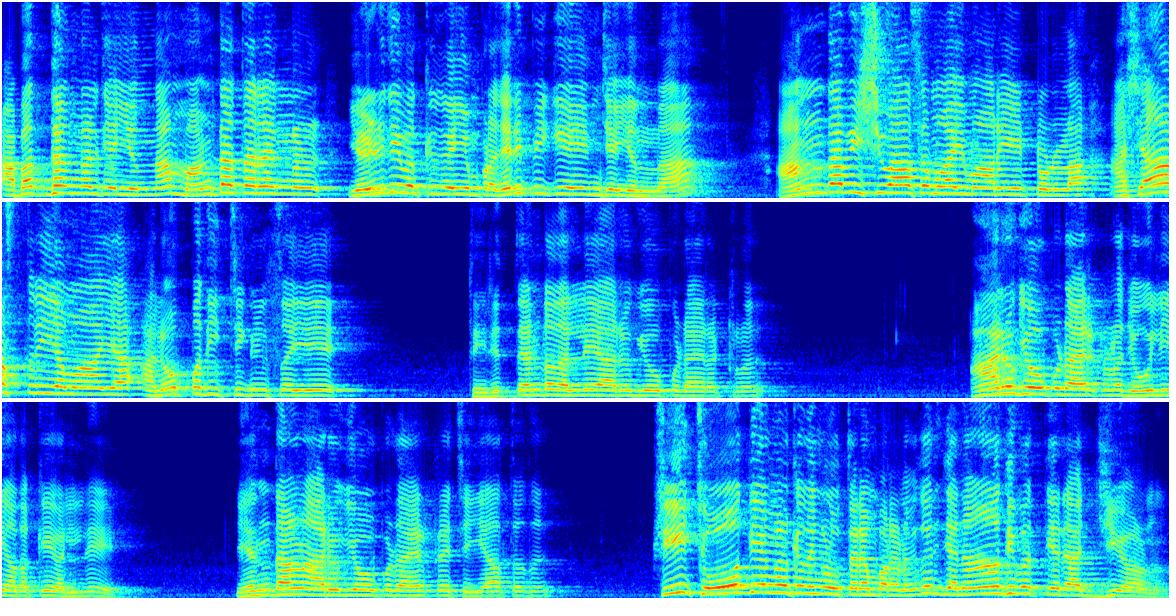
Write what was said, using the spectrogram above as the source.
അബദ്ധങ്ങൾ ചെയ്യുന്ന മണ്ടത്തരങ്ങൾ എഴുതി വെക്കുകയും പ്രചരിപ്പിക്കുകയും ചെയ്യുന്ന അന്ധവിശ്വാസമായി മാറിയിട്ടുള്ള അശാസ്ത്രീയമായ അലോപ്പതി ചികിത്സയെ തിരുത്തേണ്ടതല്ലേ ആരോഗ്യവകുപ്പ് ഡയറക്ടർ ആരോഗ്യവകുപ്പ് ഡയറക്ടറുടെ ജോലി അതൊക്കെയല്ലേ? എന്താണ് ആരോഗ്യവകുപ്പ് ഡയറക്ടറെ ചെയ്യാത്തത്? പക്ഷേ ഈ ചോദ്യങ്ങൾക്ക് നിങ്ങൾ ഉത്തരം പറയണം. ഇതൊരു ജനാധിപത്യ രാജ്യമാണ്.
